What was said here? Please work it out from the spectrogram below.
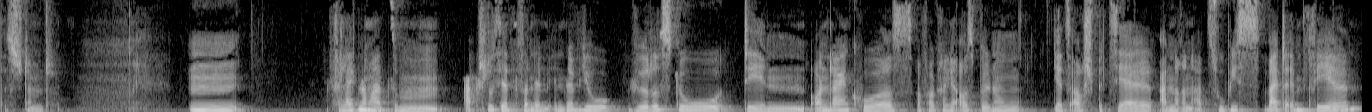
das stimmt. Hm, vielleicht nochmal zum Abschluss jetzt von dem Interview. Würdest du den Online-Kurs Erfolgreiche Ausbildung jetzt auch speziell anderen Azubis weiterempfehlen?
